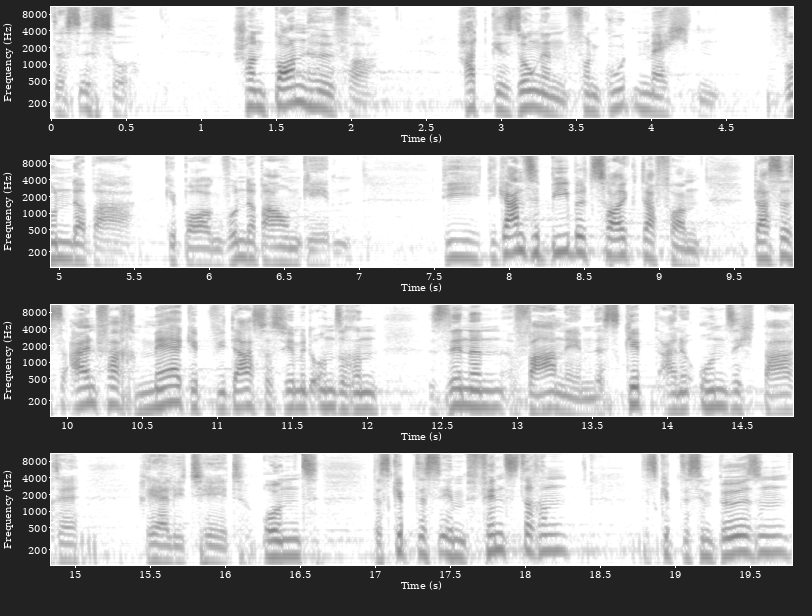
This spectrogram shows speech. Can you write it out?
Das ist so. Schon Bonhoeffer hat gesungen von guten Mächten, wunderbar geborgen, wunderbar umgeben. Die, die ganze Bibel zeugt davon, dass es einfach mehr gibt wie das, was wir mit unseren Sinnen wahrnehmen. Es gibt eine unsichtbare Realität. Und das gibt es im Finsteren, das gibt es im Bösen.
